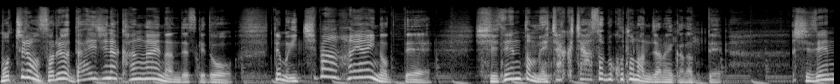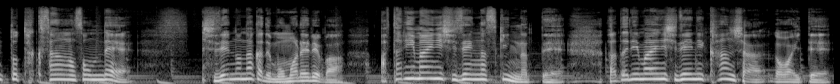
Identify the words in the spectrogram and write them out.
もちろんそれは大事な考えなんですけど、でも一番早いのって自然とめちゃくちゃ遊ぶことなんじゃないかなって。自然とたくさん遊んで、自然の中で揉まれれば当たり前に自然が好きになって当たり前に自然に感謝が湧いて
